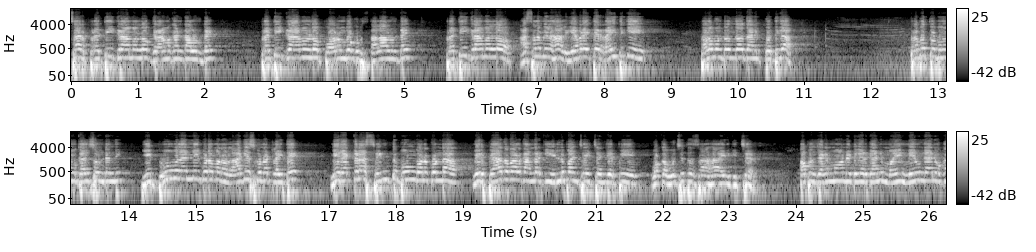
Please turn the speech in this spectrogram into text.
సార్ ప్రతి గ్రామంలో గ్రామ కంఠాలు ఉంటాయి ప్రతి గ్రామంలో పోరంబోకు స్థలాలు ఉంటాయి ప్రతి గ్రామంలో అసలు మినహాలు ఎవరైతే రైతుకి పొలం ఉంటుందో దానికి కొద్దిగా ప్రభుత్వ భూమి కలిసి ఉంటుంది. ఈ భూములన్నీ కూడా మనం లాగేసుకున్నట్లయితే మీరు ఎక్కడ సెంటు భూమి కొనకుండా మీరు పేదవాళ్ళకి అందరికీ ఇల్లు పనిచేయచ్చు అని చెప్పి ఒక ఉచిత సలహా ఆయనకి ఇచ్చారు. పాపం జగన్మోహన్ రెడ్డి గారు కానీ మేము కానీ ఒక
